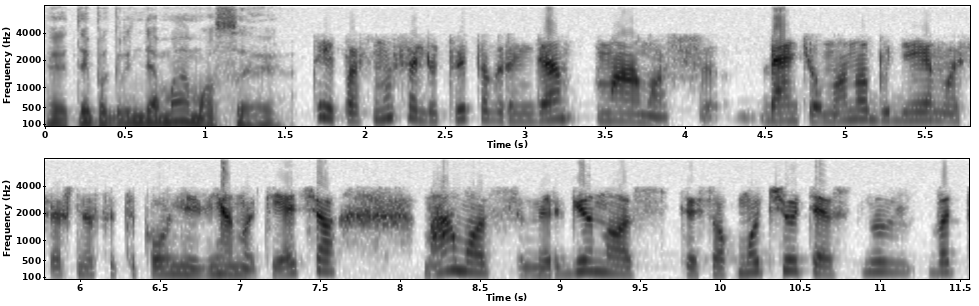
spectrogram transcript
e, tai pagrindė mamos? Taip, pas mus Lietuvai pagrindė mamos. Bent jau mano būdėjimuose aš nesutikau nei vieno tėčio. Mamos, merginos, tiesiog močiutės, nu, bet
